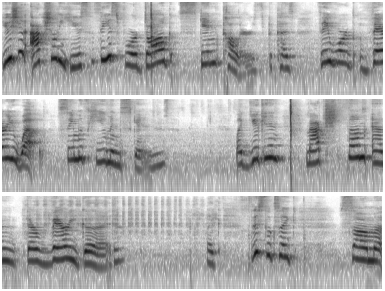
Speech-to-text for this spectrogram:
you should actually use these for dog skin colors because they work very well. Same with human skins. Like you can match them and they're very good. Like this looks like some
